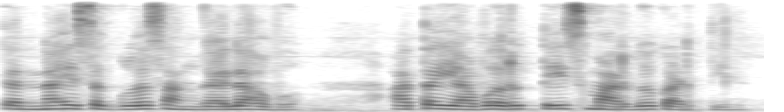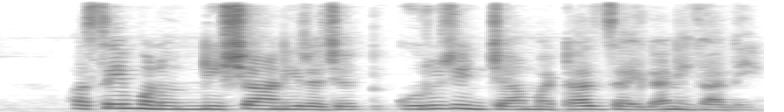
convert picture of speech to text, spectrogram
त्यांना हे सगळं सांगायला हवं. आता यावर तेच मार्ग काढतील. असे म्हणून निशा आणि रजत गुरुजींच्या मठात जायला निघाले.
